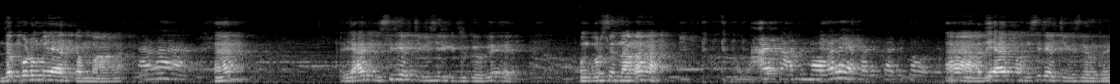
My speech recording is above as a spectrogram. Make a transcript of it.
இந்த கொடுமையா இருக்கம்மா? அதான் ஆ? அது யாரு விசிறி வச்சு விசிறிக்கிட்டு இருக்குது? உன் புருஷன் தானா? அது யாரும்மா விசிறி வச்சு விசிறது?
